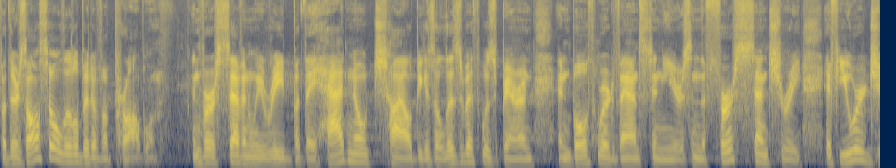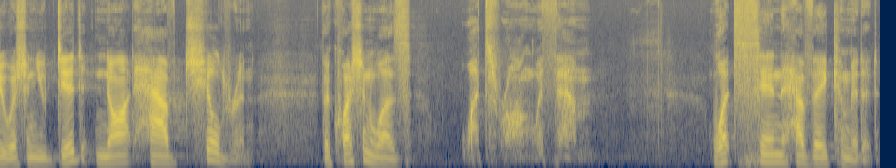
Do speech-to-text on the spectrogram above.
But there's also a little bit of a problem. In verse 7, we read, But they had no child because Elizabeth was barren and both were advanced in years. In the first century, if you were Jewish and you did not have children, the question was, What's wrong with them? What sin have they committed?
